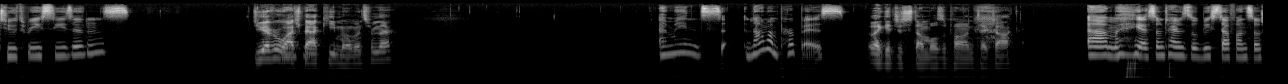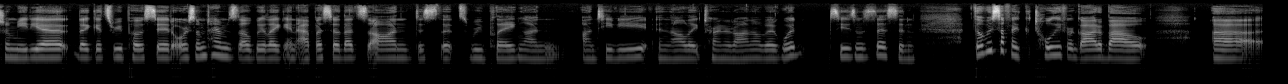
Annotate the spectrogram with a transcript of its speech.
2 3 seasons. do you ever Mm-hmm. watch back key moments from there? I mean, not on purpose. Like it just stumbles upon TikTok. Um, yeah, sometimes there'll be stuff on social media that gets reposted, or sometimes there'll be like an episode that's on just that's replaying on on TV, and I'll like turn it on. I'll be like, "What season is this?" And there'll be stuff I totally forgot about, uh,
